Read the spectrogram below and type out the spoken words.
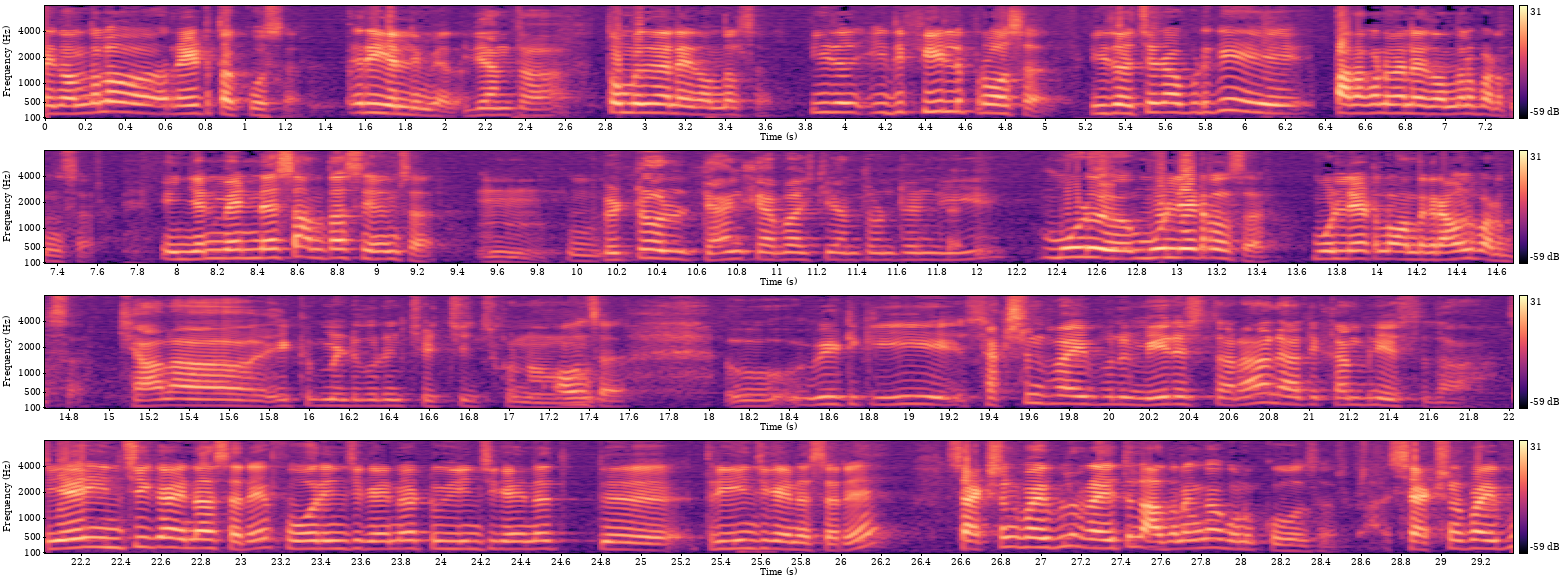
ఐదు వందలు రేట్ తక్కువ సార్. రియల్లీ మీద. ఇది ఎంత తొమ్మిది వేల ఐదు వందలు సార్. ఇది ఇది ఫీల్డ్ ప్రో సార్. ఇది వచ్చేటప్పటికి పదకొండు వేల ఐదు వందలు పడుతుంది సార్. ఇంజిన్ మెయింటెనెన్స్ అంతా same sir. Petrol tank capacity ఎంత ఉంటుంది మూడు మూడు లీటర్లు సార్. మూడు లీటర్లు వంద గ్రాములు పడుతుంది సార్. చాలా ఎక్విప్మెంట్ గురించి చర్చించుకున్నాం అవును సార్. వీటికి సెక్షన్ పైపులు మీరు ఇస్తారా? లేకపోతే కంపెనీ ఇస్తుందా? ఏ ఇంచుకి అయినా సరే ఫోర్ ఇంచుకి అయినా టూ ఇంచుకి అయినా త్రీ ఇంచుకి అయినా సరే సెక్షన్ పైపులు రైతులు అదనంగా కొనుక్కోవాలి సార్. సెక్షన్ పైపు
